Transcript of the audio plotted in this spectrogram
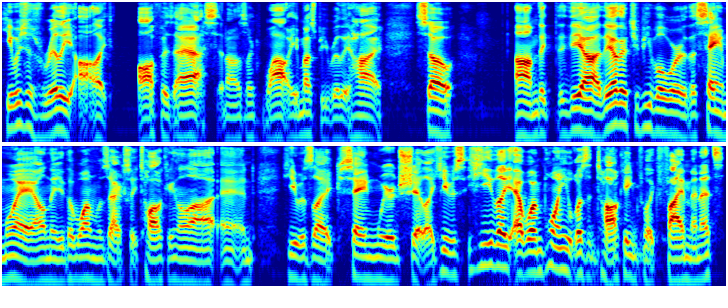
he was just really uh, like off his ass and I was like, "Wow, he must be really high." So um, the the uh, the other two people were the same way. Only the one was actually talking a lot, and he was like saying weird shit. Like he was he like at one point he wasn't talking for like five minutes,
